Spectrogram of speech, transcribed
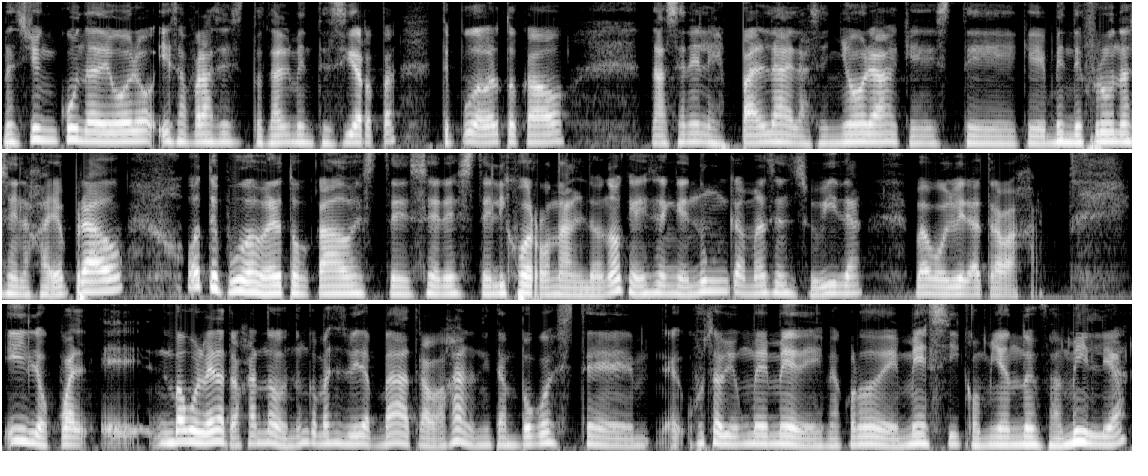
nació en cuna de oro y esa frase es totalmente cierta. Te pudo haber tocado nacer en la espalda de la señora que este que vende frunas en la Jaya Prado o te pudo haber tocado este ser este el hijo de Ronaldo, ¿no? Que dicen que nunca más en su vida va a volver a trabajar y lo cual eh, va a volver a trabajar, no, nunca más en su vida va a trabajar, ni tampoco este, eh, justo había un meme de, me acuerdo de Messi comiendo en familia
